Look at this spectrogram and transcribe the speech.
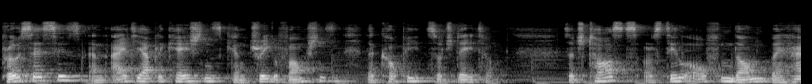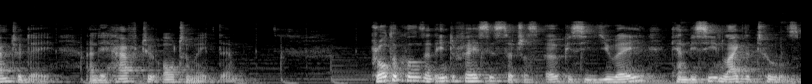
Processes and IT applications can trigger functions that copy such data. Such tasks are still often done by hand today and they have to automate them. Protocols and interfaces such as OPC UA can be seen like the tools.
